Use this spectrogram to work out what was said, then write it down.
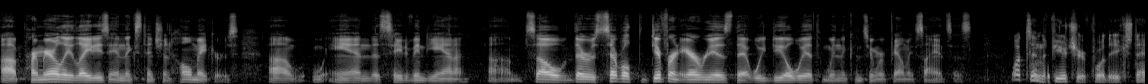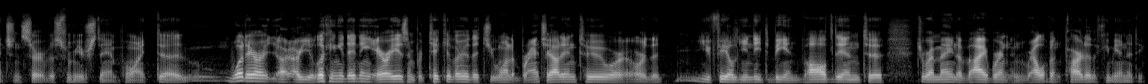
uh, primarily ladies in the extension homemakers uh, in the state of Indiana. Um, so there's several different areas that we deal with in the consumer family sciences. What's in the future for the Extension Service from your standpoint? Uh, what area, are you looking at any areas in particular that you want to branch out into or, or that you feel you need to be involved in to, to remain a vibrant and relevant part of the community?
